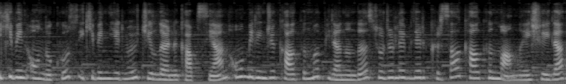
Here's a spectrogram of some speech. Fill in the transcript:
2019-2023 yıllarını kapsayan 11. Kalkınma Planı'nda sürdürülebilir kırsal kalkınma anlayışıyla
